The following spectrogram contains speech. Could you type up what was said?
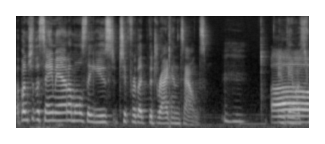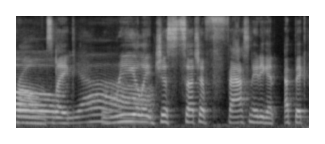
a bunch of the same animals they used to for like the dragon sounds. in Game of Thrones. Like, Oh, yeah. really, just such a fascinating and epic.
